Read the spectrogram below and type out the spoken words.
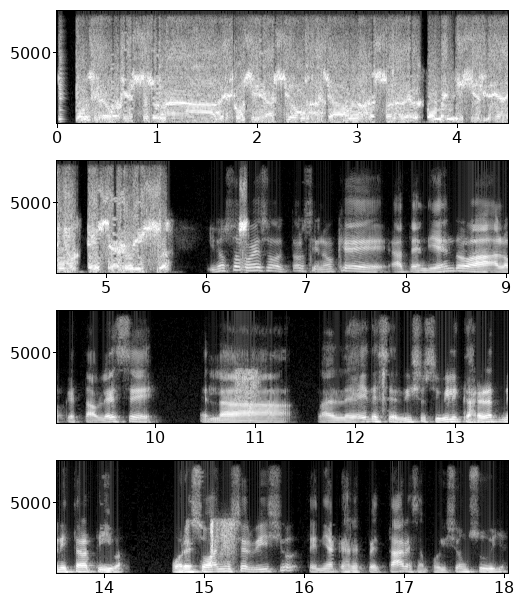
yo creo que eso es una desconsideración hacia una persona de, con 27 años en servicio. Y no solo eso, doctor, sino que atendiendo a, lo que establece la, la ley de servicio civil y carrera administrativa, por esos años de servicio tenía que respetar esa posición suya,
